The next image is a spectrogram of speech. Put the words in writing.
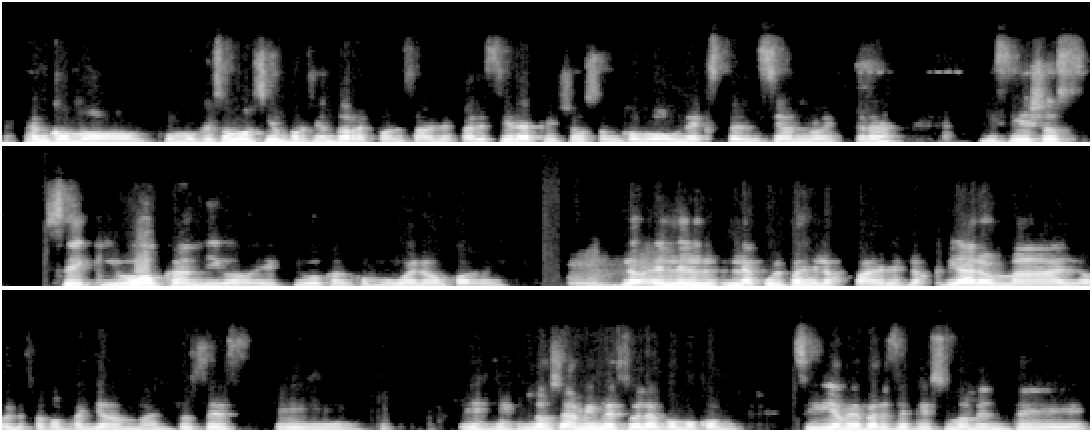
están como, como que somos 100% responsables. Pareciera que ellos son como una extensión nuestra y si ellos se equivocan, digo, equivocan como, bueno, la culpa es de los padres, los criaron mal o los acompañaron mal. Entonces, eh, no sé, a mí me suena como, si bien me parece que es sumamente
